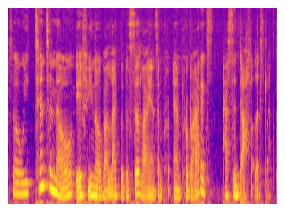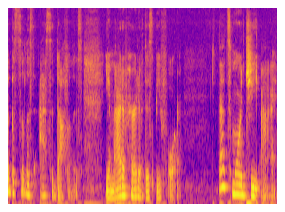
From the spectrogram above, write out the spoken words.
So we tend to know if you know about lactobacilli and, and probiotics, acidophilus, lactobacillus acidophilus. You might have heard of this before. That's more GI,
